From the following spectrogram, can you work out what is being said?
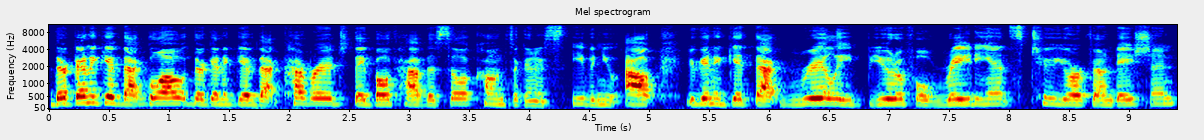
they're going to give that glow they're going to give that coverage. They both have the silicones they're going to even you out. You're going to get that really beautiful radiance to your foundation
